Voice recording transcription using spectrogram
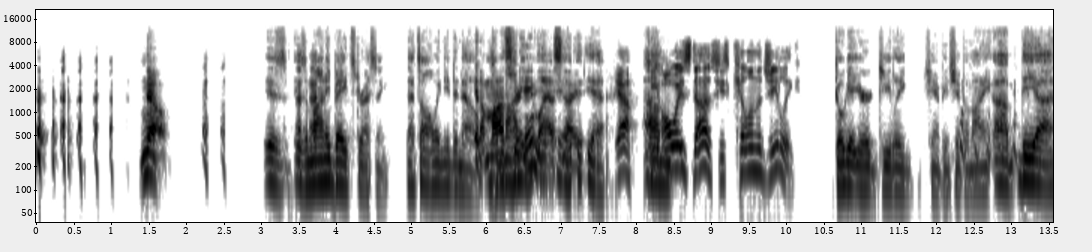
No, Is is Emoni Bates dressing? That's all we need to know. He had a monster Emoni- game last yeah, night. Yeah, Yeah, he Um, always does. He's killing the G League. go get your G League championship, Emoni. Um, the uh,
